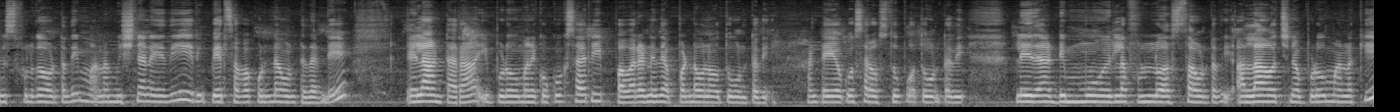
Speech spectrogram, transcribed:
యూస్ఫుల్గా ఉంటుంది. మన మిషన్ అనేది రిపేర్స్ అవ్వకుండా ఉంటుందండి. ఎలా అంటారా? ఇప్పుడు మనకు ఒక్కొక్కసారి పవర్ అనేది అప్ అండ్ డౌన్ అవుతూ ఉంటుంది. అంటే ఒక్కొక్కసారి వస్తూ పోతూ ఉంటుంది. లేదా డిమ్ము ఇట్లా ఫుల్ వస్తూ ఉంటుంది. అలా వచ్చినప్పుడు మనకి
